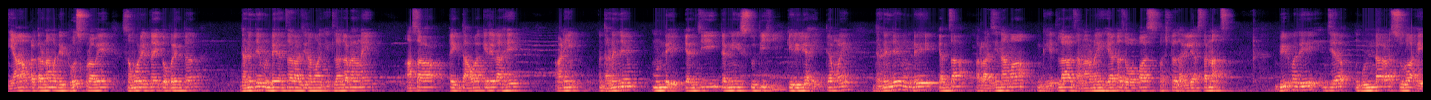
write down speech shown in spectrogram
या प्रकरणामध्ये ठोस पुरावे समोर येत नाही तोपर्यंत धनंजय मुंडे यांचा राजीनामा घेतला जाणार नाही असा एक दावा केलेला आहे. आणि धनंजय मुंडे यांची त्यांनी स्तुतीही केलेली आहे. त्यामुळे धनंजय मुंडे यांचा राजीनामा घेतला जाणार नाही हे आता जवळपास स्पष्ट झालेले असतानाच. बीडमध्ये ज्या गुंडारा सुरू आहे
